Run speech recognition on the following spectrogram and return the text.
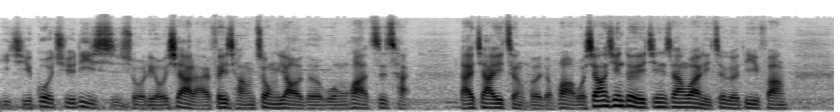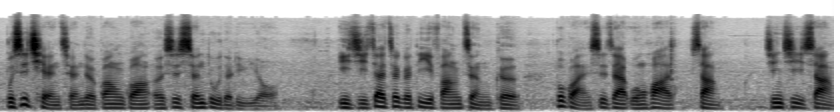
以及过去历史所留下来非常重要的文化资产来加以整合的话，我相信对于金山万里这个地方，不是浅层的观光，而是深度的旅游，以及在这个地方整个不管是在文化上、经济上。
